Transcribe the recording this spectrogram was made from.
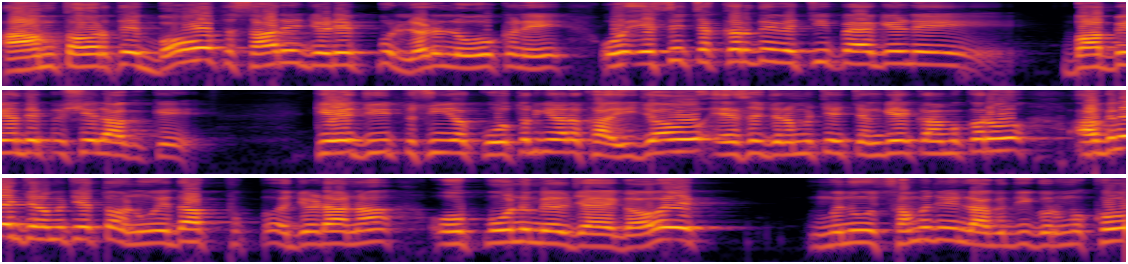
ਆਮ ਤੌਰ ਤੇ ਬਹੁਤ ਸਾਰੇ ਜਿਹੜੇ ਭੁੱਲੜ ਲੋਕ ਨੇ, ਉਹ ਇਸੇ ਚੱਕਰ ਦੇ ਵਿੱਚ ਹੀ ਪੈ ਗਏ ਨੇ। ਬਾਬਿਆਂ ਦੇ ਪਿੱਛੇ ਲੱਗ ਕੇ ਕਿ ਜੀ ਤੁਸੀਂ ਇਹ ਕੋਤਰੀਆਂ ਰਖਾਈ ਜਾਓ ਇਸ ਜਨਮ 'ਚ ਚੰਗੇ ਕੰਮ ਕਰੋ ਅਗਲੇ ਜਨਮ 'ਚ ਤੁਹਾਨੂੰ ਇਹਦਾ ਫ- ਜਿਹੜਾ ਨਾ ਉਹ ਪੁੰਨ ਮਿਲ ਜਾਏਗਾ। ਓਏ ਮੈਨੂੰ ਸਮਝ ਨਹੀਂ ਲੱਗਦੀ ਗੁਰਮੁਖੋ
